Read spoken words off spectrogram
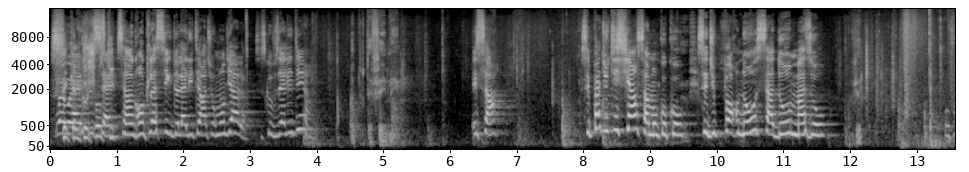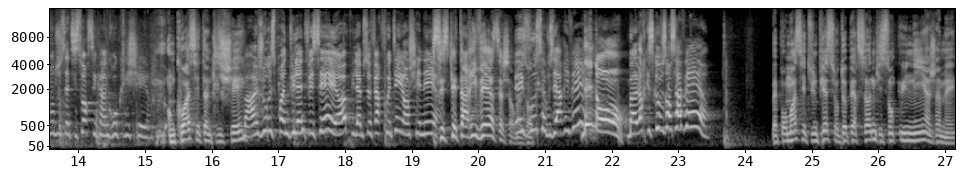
c'est ouais, quelque je chose sais. qui. C'est un grand classique de la littérature mondiale. C'est ce que vous allez dire. Pas tout à fait, mais. Et ça? C'est pas du Titien, ça, mon coco. C'est du porno, sado, maso. Ok. Au fond, toute cette histoire, c'est qu'un gros cliché. hein. En quoi c'est un cliché Bah, un jour, il se prend une vilaine fessée et hop, il aime se faire fouetter et enchaîner. C'est ce qui est arrivé à Sacha Et vous, ça vous est arrivé Mais non Bah alors, qu'est-ce que vous en savez Ben, Pour moi, c'est une pièce sur deux personnes qui sont unies à jamais.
